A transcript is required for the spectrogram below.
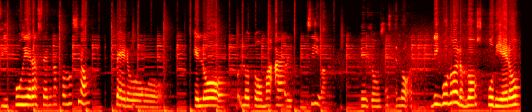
sí pudiera ser una solución, pero que lo, lo toma a la defensiva. Entonces, no, ninguno de los dos pudieron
